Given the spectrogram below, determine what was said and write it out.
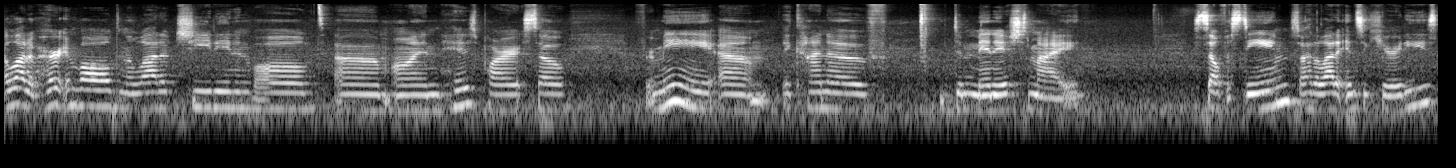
a lot of hurt involved and a lot of cheating involved um, on his part. So for me, um, it kind of diminished my self esteem. So I had a lot of insecurities,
